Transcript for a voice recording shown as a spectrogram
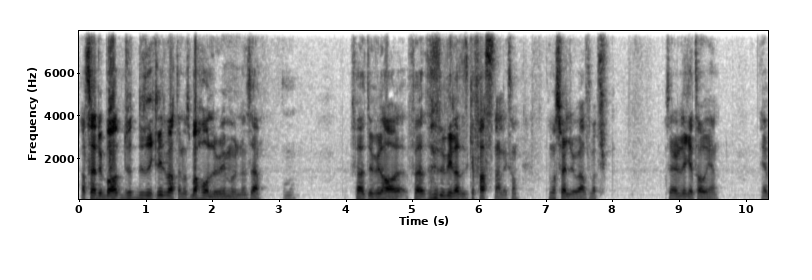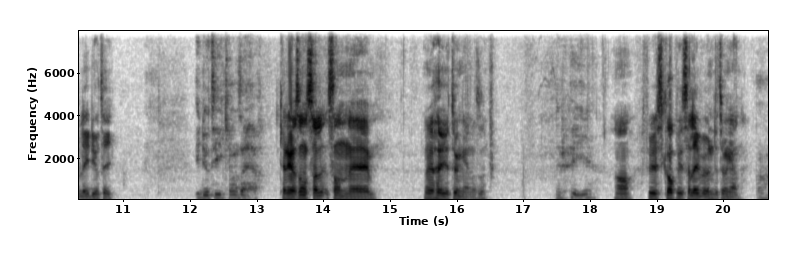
Alltså här, du, bara, du, du dricker lite vatten och så bara håller du i munnen så här. Mm. För att du vill ha, för att du vill att det ska fastna liksom. Då sväljer du alltid bara... Sen är du lika torr igen. Jävla idioti. Idioti kan man säga. Kan du göra sån, sal- sån, eh, när du höjer tungan och så? När du höjer. Ja, för du skapar ju saliv under tungan. Ja.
